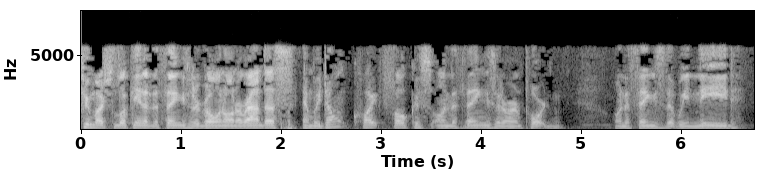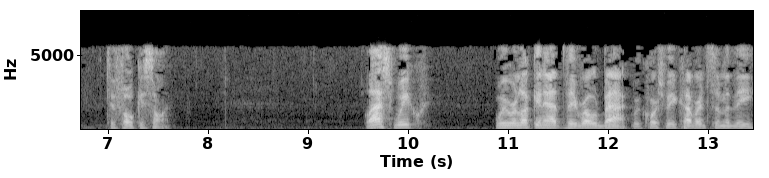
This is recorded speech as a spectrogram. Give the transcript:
too much looking at the things that are going on around us, and we don't quite focus on the things that are important, on the things that we need to focus on. Last week, we were looking at the road back. Of course, we covered some of the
